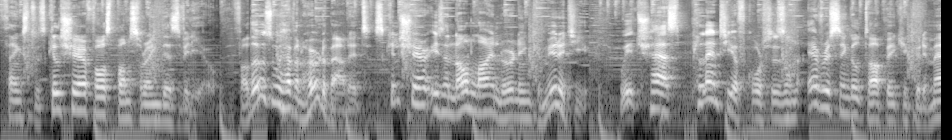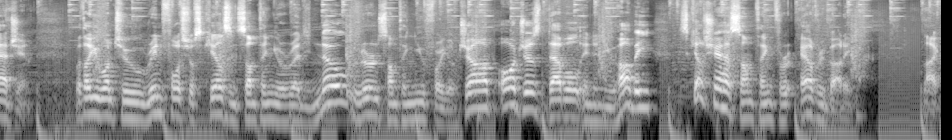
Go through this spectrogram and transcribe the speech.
Thanks to Skillshare for sponsoring this video. For those who haven't heard about it, Skillshare is an online learning community which has plenty of courses on every single topic you could imagine. Whether you want to reinforce your skills in something you already know, learn something new for your job, or just dabble in a new hobby, Skillshare has something for everybody. Like,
